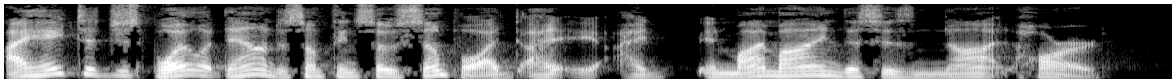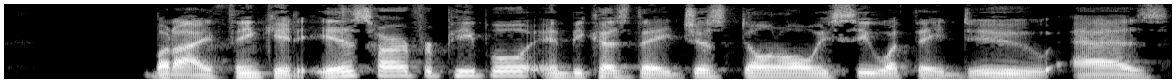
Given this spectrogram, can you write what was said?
I hate to just boil it down to something so simple. I, I, I, in my mind, this is not hard but I think it is hard for people, and because they just don't always see what they do as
